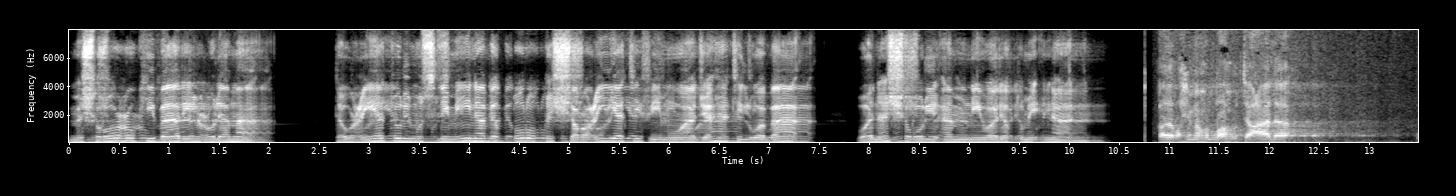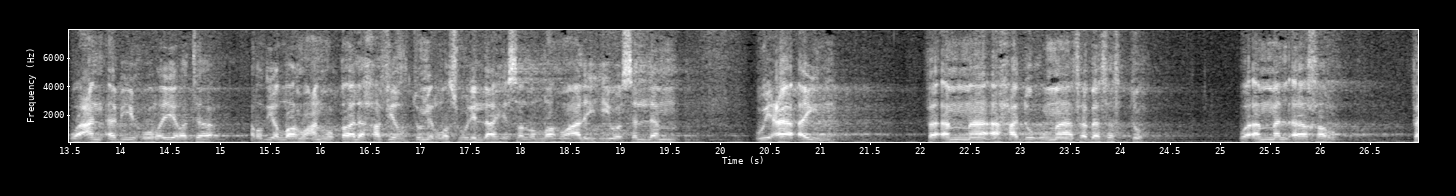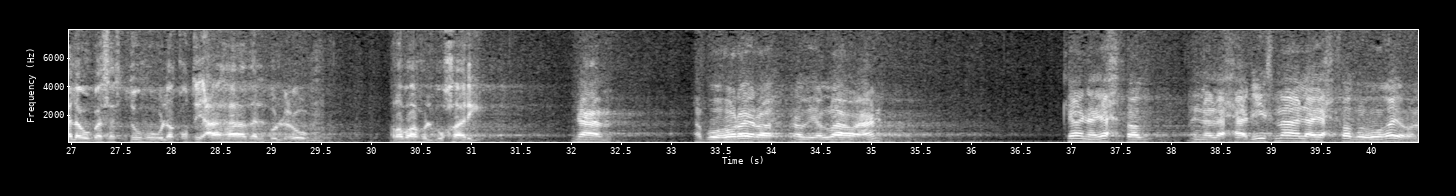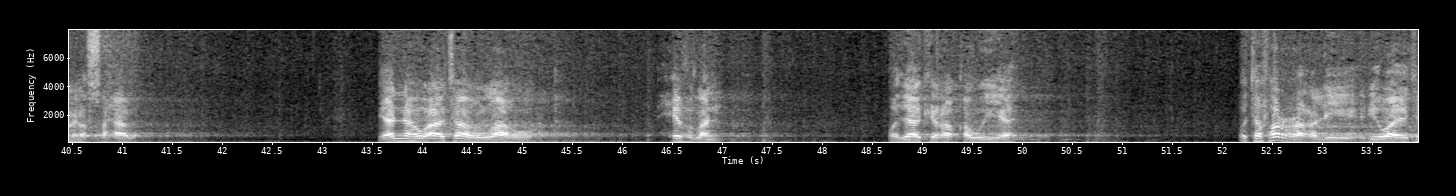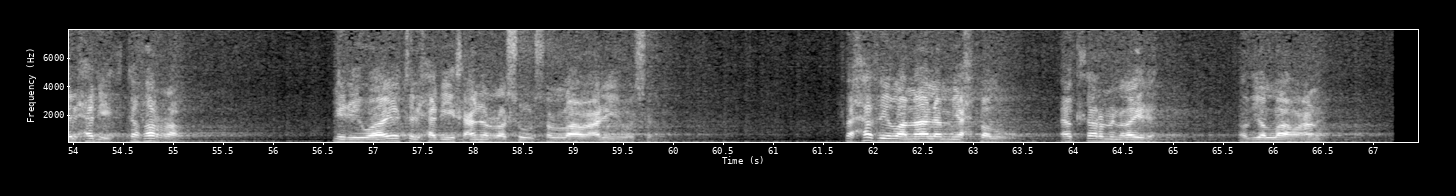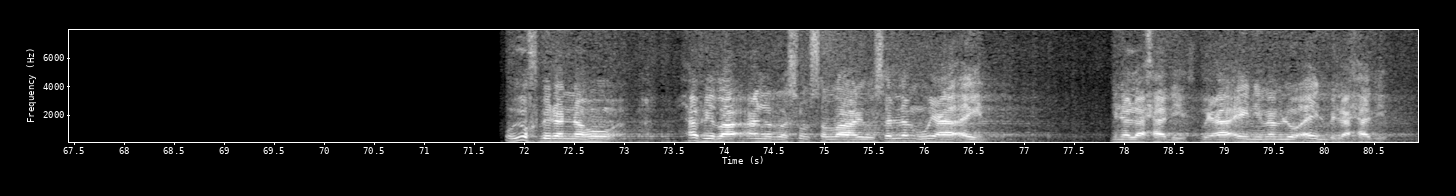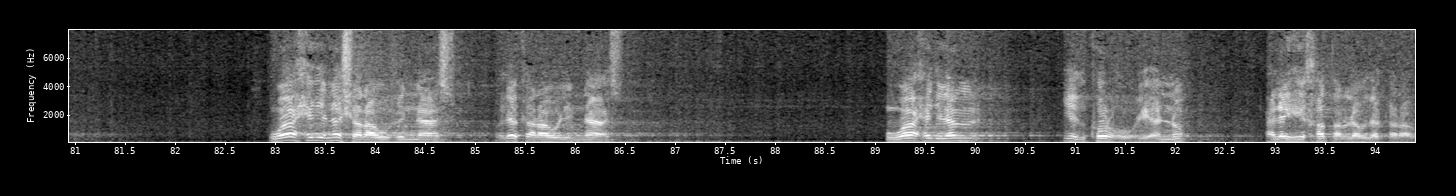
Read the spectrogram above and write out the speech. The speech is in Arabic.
مشروع كبار العلماء. توعية المسلمين بالطرق الشرعية في مواجهة الوباء ونشر الأمن والاطمئنان. قال رحمه الله تعالى وعن أبي هريرة رضي الله عنه قال حفظت من رسول الله صلى الله عليه وسلم وعاءين فأما أحدهما فبثثته وأما الآخر فلو بثثته لقطع هذا البلعوم رواه البخاري. نعم. أبو هريرة رضي الله عنه كان يحفظ من الأحاديث ما لا يحفظه غيره من الصحابة لأنه آتاه الله حفظا وذاكرة قوية وتفرغ لرواية الحديث تفرغ لرواية الحديث عن الرسول صلى الله عليه وسلم. فحفظ ما لم يحفظوا أكثر من غيره رضي الله عنه. ويخبر أنه حفظ عن الرسول صلى الله عليه وسلم وعاءين من الأحاديث وعاءين مملوءين بالأحاديث. واحد نشره في الناس وذكره للناس وواحد لم يذكره لأنه عليه خطر لو ذكره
